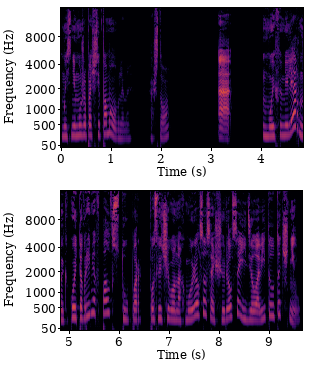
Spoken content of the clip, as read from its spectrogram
«Мы с ним уже почти помолвлены. А что?» «А Мой фамильяр на какое-то время впал в ступор, после чего нахмурился, сощурился и деловито уточнил.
